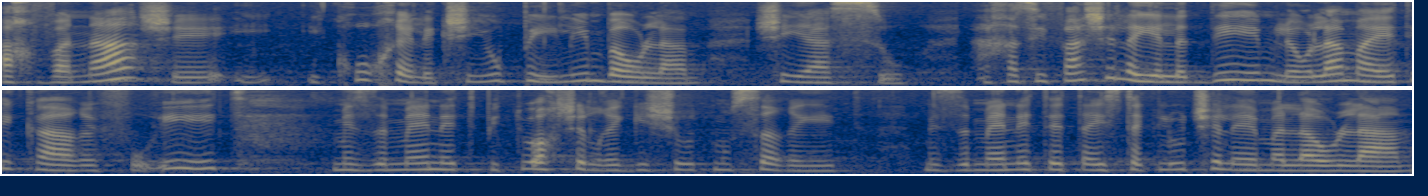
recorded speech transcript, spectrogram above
ההכוונה שיקחו חלק, שיהיו פעילים בעולם, שיעשו. החשיפה של הילדים לעולם האתיקה הרפואית מזמנת פיתוח של רגישות מוסרית, מזמנת את ההסתכלות שלהם על העולם,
